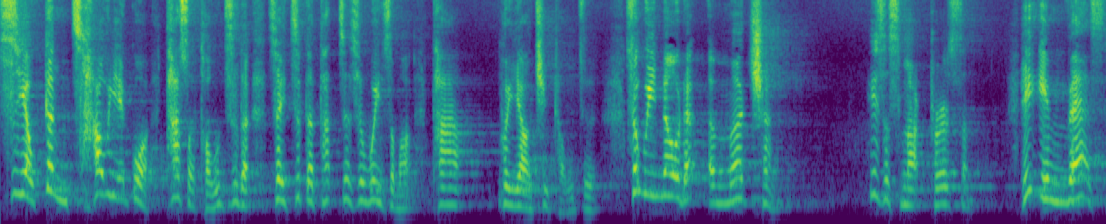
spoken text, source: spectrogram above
是要更超越过他所投资的，所以这个他这是为什么他会要去投资？So we know that a merchant, he's a smart person. He invests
